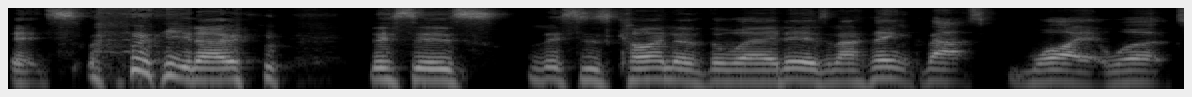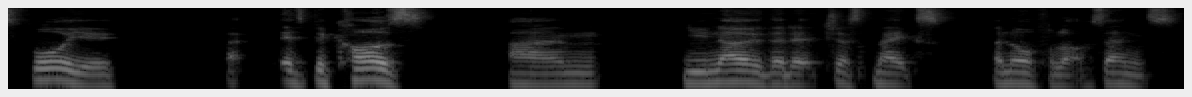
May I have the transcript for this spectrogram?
It's you know, this is this is kind of the way it is, and I think that's why it works for you. It's because um, you know that it just makes an awful lot of sense.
